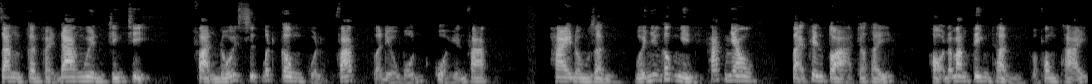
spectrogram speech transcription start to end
rằng cần phải đa nguyên chính trị, phản đối sự bất công của luật pháp và điều 4 của hiến pháp. Hai nông dân với những góc nhìn khác nhau tại phiên tòa cho thấy họ đã mang tinh thần và phong thái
